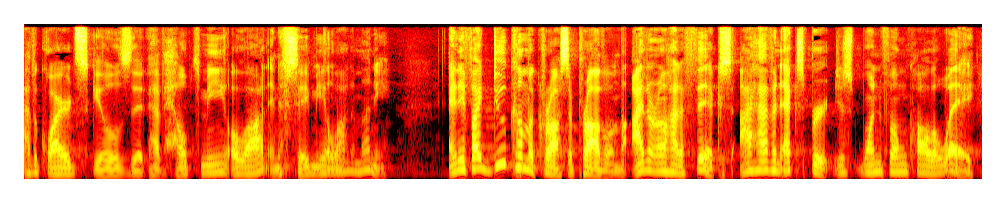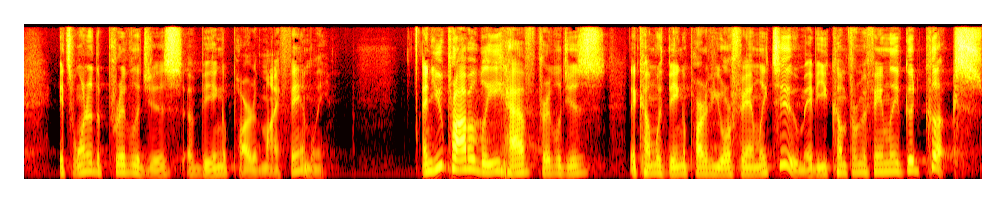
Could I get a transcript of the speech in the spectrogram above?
I've acquired skills that have helped me a lot and have saved me a lot of money. And if I do come across a problem that I don't know how to fix, I have an expert just one phone call away. It's one of the privileges of being a part of my family. And you probably have privileges that come with being a part of your family too. Maybe you come from a family of good cooks.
